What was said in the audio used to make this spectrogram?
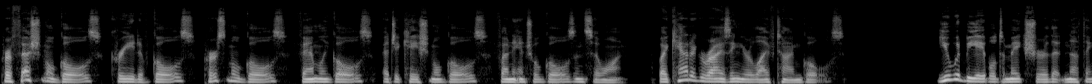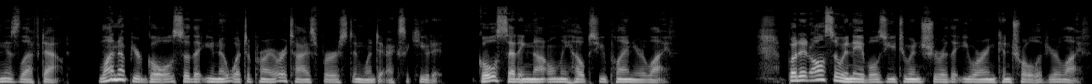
professional goals, creative goals, personal goals, family goals, educational goals, financial goals, and so on. By categorizing your lifetime goals, you would be able to make sure that nothing is left out. Line up your goals so that you know what to prioritize first and when to execute it. Goal setting not only helps you plan your life, but it also enables you to ensure that you are in control of your life.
